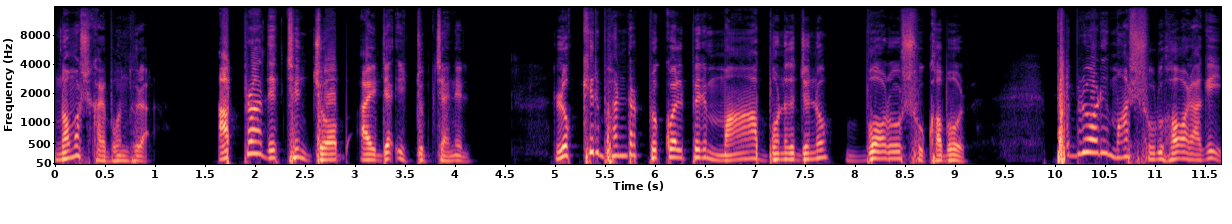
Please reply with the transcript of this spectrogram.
নমস্কার বন্ধুরা। আপনারা দেখছেন জব আইডিয়া ইউটিউব চ্যানেল। লক্ষ্মীর ভাণ্ডার প্রকল্পের মা বোনদের জন্য বড় সুখবর। ফেব্রুয়ারি মাস শুরু হওয়ার আগেই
